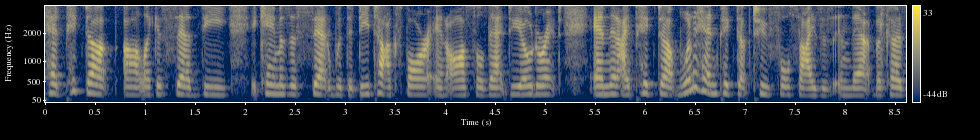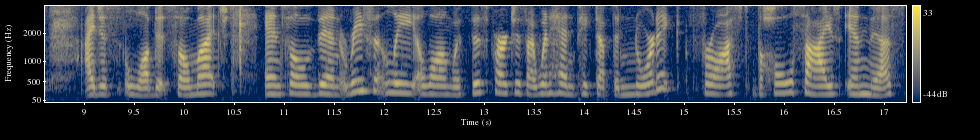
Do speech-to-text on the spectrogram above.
had picked up, uh, like I said, the it came as a set with the detox bar and also that deodorant. And then I picked up, went ahead and picked up two full sizes in that because I just loved it so much. And so then recently, along with this purchase, I went ahead and picked up the Nordic Frost, the whole size in this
